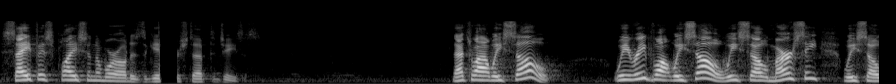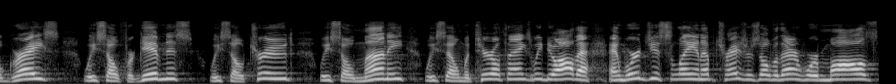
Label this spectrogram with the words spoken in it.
Safest place in the world is to give your stuff to Jesus. That's why we sow. We reap what we sow. We sow mercy, we sow grace, we sow forgiveness, we sow truth, we sow money, we sow material things. We do all that. And we're just laying up treasures over there where moths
